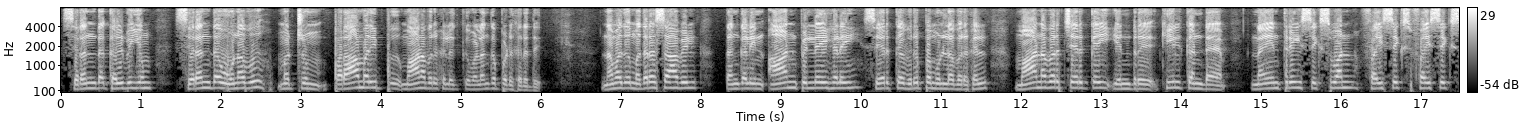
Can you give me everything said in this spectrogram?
சிறந்த கல்வியும் சிறந்த உணவு மற்றும் பராமரிப்பு மாணவர்களுக்கு வழங்கப்படுகிறது. நமது மதரசாவில் தங்களின் ஆண் பிள்ளைகளை சேர்க்க விருப்பமுள்ளவர்கள் மாணவர் சேர்க்கை என்று கீழ்கண்ட nine three six one five six five six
